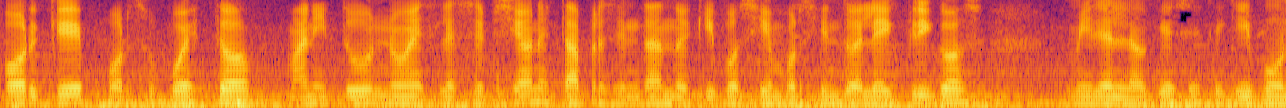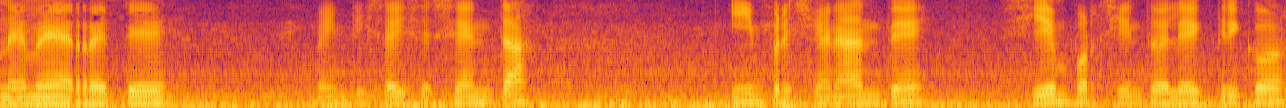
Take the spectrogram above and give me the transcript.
porque por supuesto Manitou no es la excepción, está presentando equipos 100% eléctricos. Miren lo que es este equipo, un MRT 2660, impresionante, 100% eléctrico,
